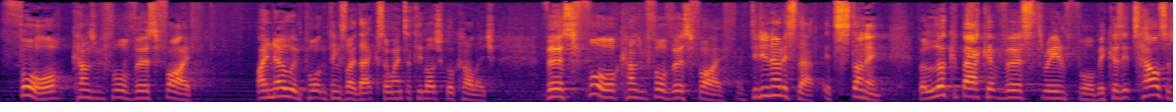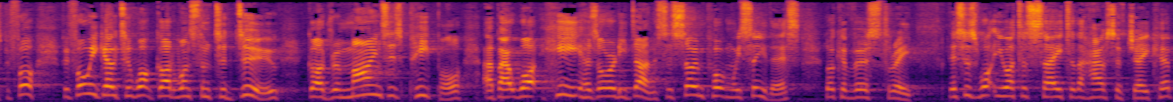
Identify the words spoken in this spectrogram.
4 comes before verse 5. I know important things like that because I went to theological college. Verse 4 comes before verse 5. Did you notice that? It's stunning. But look back at verse 3 and 4 because it tells us before, before we go to what God wants them to do, God reminds his people about what he has already done. This is so important we see this. Look at verse 3. This is what you are to say to the house of Jacob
